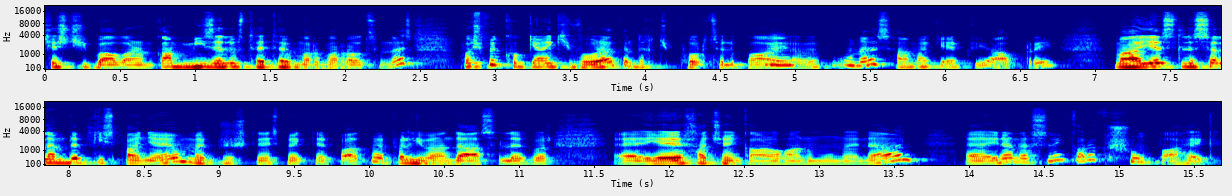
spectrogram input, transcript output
քեզ չի բավարարում կամ միզելուց թեթև մռմռոցություն ես, ոչ մեկ քո կյանքի որակը այնտեղ չի փորձելու բարելավել։ Ունես համակերպվի, ապրի։ Մա ես լսել եմ դեպք Իսպանիայում մեր բժիշկներից մեկն էր պատմում, որ հիվանդը ասել էր, որ երեխա չեն կարողանում ունենալ, իրան ասել են կարաք շուն պահեք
